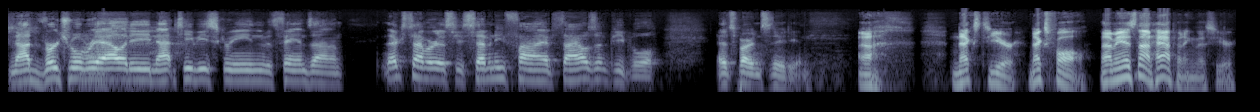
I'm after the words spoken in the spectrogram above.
not virtual reality, not TV screen with fans on them. Next time we're going to see seventy-five thousand people at Spartan Stadium. Uh, next year, next fall. I mean, it's not happening this year.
